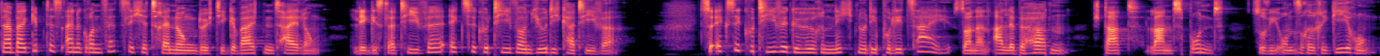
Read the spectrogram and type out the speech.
Dabei gibt es eine grundsätzliche Trennung durch die Gewaltenteilung Legislative, Exekutive und Judikative. Zur Exekutive gehören nicht nur die Polizei, sondern alle Behörden, Stadt, Land, Bund sowie unsere Regierung.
